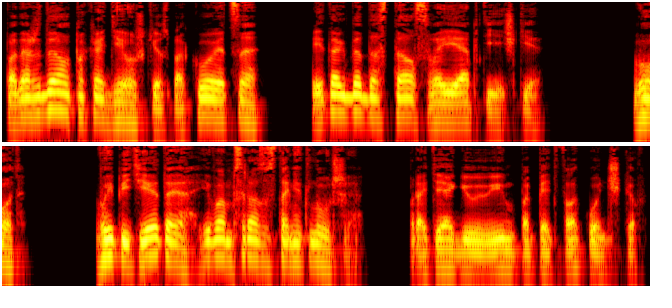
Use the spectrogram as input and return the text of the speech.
Подождал, пока девушки успокоятся, и тогда достал свои аптечки. «Вот, выпейте это, и вам сразу станет лучше». Протягиваю им по пять флакончиков.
